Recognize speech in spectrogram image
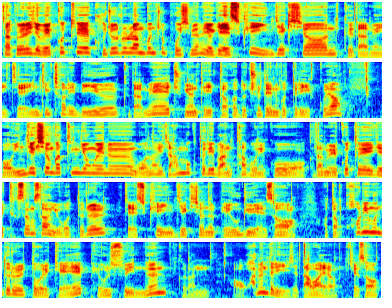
자 그러면 이제 WebGoat의 구조를 한번 좀 보시면 여기 SQL injection 그 다음에 이제 인증 처리 미흡 그 다음에 중요한 데이터가 노출되는 것들이 있고요. 뭐 injection 같은 경우에는 워낙 이제 항목들이 많다 보니고 그 다음에 WebGoat의 이제 특성상 이것들을 이제 SQL 인젝션을 배우기 위해서 어떤 쿼리문들을 또 이렇게 배울 수 있는 그런 어, 화면들이 이제 나와요. 그래서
